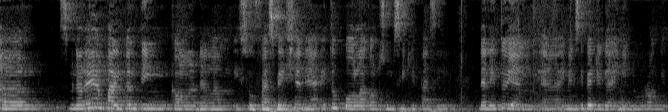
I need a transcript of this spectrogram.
um, sebenarnya yang paling penting kalau dalam isu fast fashion ya itu pola konsumsi kita sih. Dan itu yang uh, Imensifat juga ingin dorong gitu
